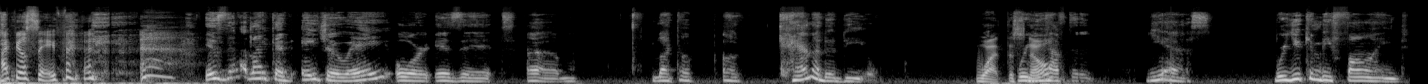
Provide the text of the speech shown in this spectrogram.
I feel safe." is that like an HOA or is it um, like a, a Canada deal? What the where snow? You have to, yes, where you can be fined.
